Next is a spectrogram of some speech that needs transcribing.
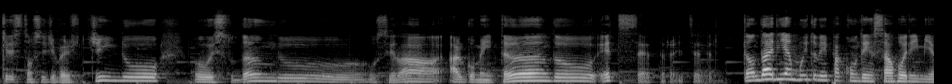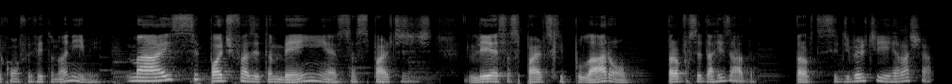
que eles estão se divertindo, ou estudando, ou sei lá, argumentando, etc, etc. Então daria muito bem para condensar o Horimiya como foi feito no anime. Mas você pode fazer também essas partes, ler essas partes que pularam para você dar risada, para você se divertir e relaxar.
